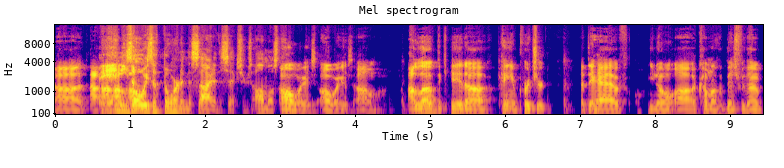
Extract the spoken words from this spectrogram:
Uh, I, and he's I, always a thorn in the side of the Sixers, almost always, always. Um, I love the kid, uh, Payton Pritchard that they have. You know, uh, coming off the bench for them.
